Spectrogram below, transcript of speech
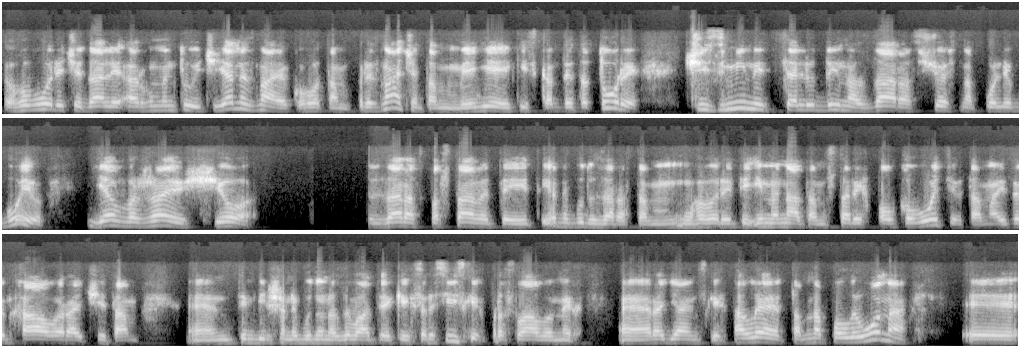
Говорячи далі, аргументуючи, я не знаю, кого там призначен, там є якісь кандидатури. Чи зміниться людина зараз щось на полі бою? Я вважаю, що зараз поставити я не буду зараз там говорити імена там старих полководців, там Айзенхауера чи там е, тим більше не буду називати якихось російських прославлених е, радянських, але там Наполеона. Е,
